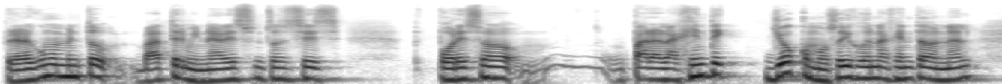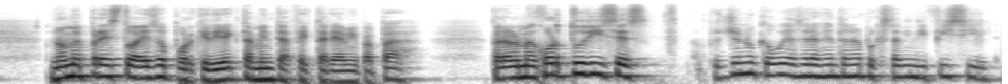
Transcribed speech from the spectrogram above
Pero en algún momento va a terminar eso. Entonces, por eso, para la gente, yo como soy hijo de una agente donal, no me presto a eso porque directamente afectaría a mi papá. Pero a lo mejor tú dices, pues yo nunca voy a ser agente aduanal porque está bien difícil.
